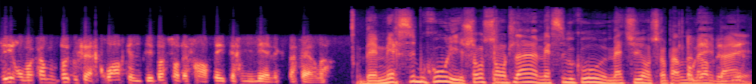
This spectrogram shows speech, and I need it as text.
se dire, on va quand même pas nous faire croire que le débat sur le français est terminé avec cette affaire-là. Ben, merci beaucoup. Les choses sont là. Merci beaucoup, Mathieu. On se reparle demain. Bye.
